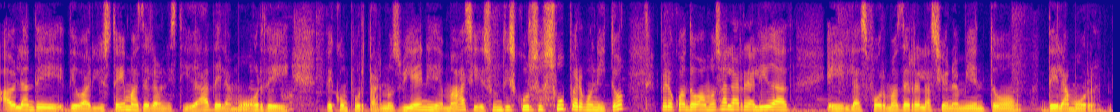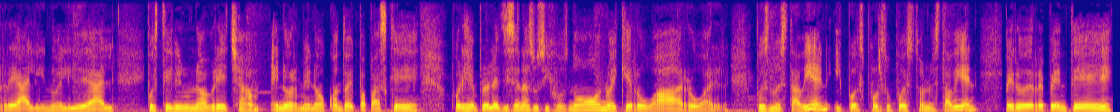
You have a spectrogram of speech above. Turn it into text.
hablan de, varios temas, de la honestidad, del amor, de, de comportarnos bien y demás, y es un discurso súper bonito, pero cuando vamos a la realidad, eh, las formas de relacionamiento del amor real y no el ideal, pues tienen una brecha enorme, ¿no? Cuando hay papás que, por ejemplo, les dicen a sus hijos, no, no hay que robar, robar, pues no está bien y pues por supuesto no está bien, pero de repente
